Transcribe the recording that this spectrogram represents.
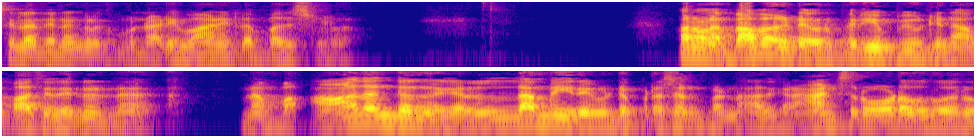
சில தினங்களுக்கு முன்னாடி வானிலை பதில் சொல்கிறார் பரவாயில்ல பாபா கிட்ட ஒரு பெரிய பியூட்டி நான் பார்த்தது என்னென்ன நம்ம ஆதங்கங்கள் எல்லாமே இறைவன்கிட்ட ப்ரெசென்ட் பண்ண அதுக்கு ஆன்சரோட ஒருவர்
